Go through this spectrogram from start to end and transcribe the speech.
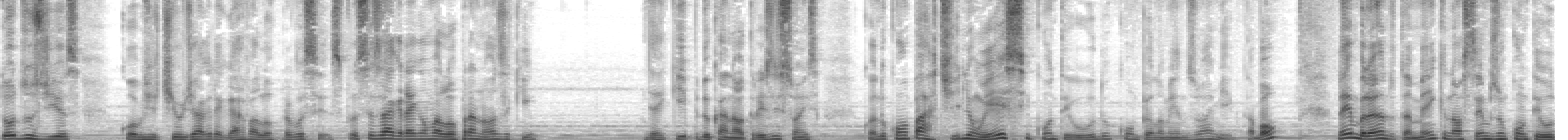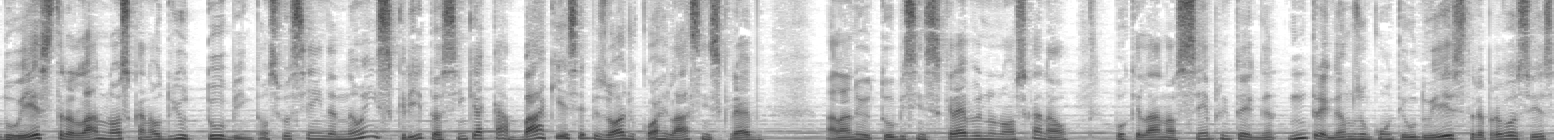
todos os dias com o objetivo de agregar valor para vocês. Vocês agregam valor para nós aqui, da equipe do canal Três quando compartilham esse conteúdo com pelo menos um amigo, tá bom? Lembrando também que nós temos um conteúdo extra lá no nosso canal do YouTube, então se você ainda não é inscrito, assim que acabar aqui esse episódio, corre lá, se inscreve, lá no YouTube, se inscreve no nosso canal, porque lá nós sempre entregamos um conteúdo extra para vocês,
